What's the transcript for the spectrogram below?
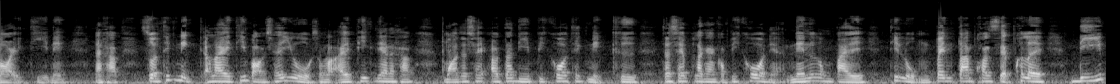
รอยอีกทีหนึ่งนะครับ ส่วนเทคนิคอะไรที่หมอใช้อยู่สำหรับ iPic เนี่ยนะครับหมอจะใช้ Ultra Deep Pico เทคนิคคือจะใช้พลังงานของ Pico เนี่ยเน้นลงไปที่หลุมเป็นตามคอนเซปต์เขาเลย Deep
